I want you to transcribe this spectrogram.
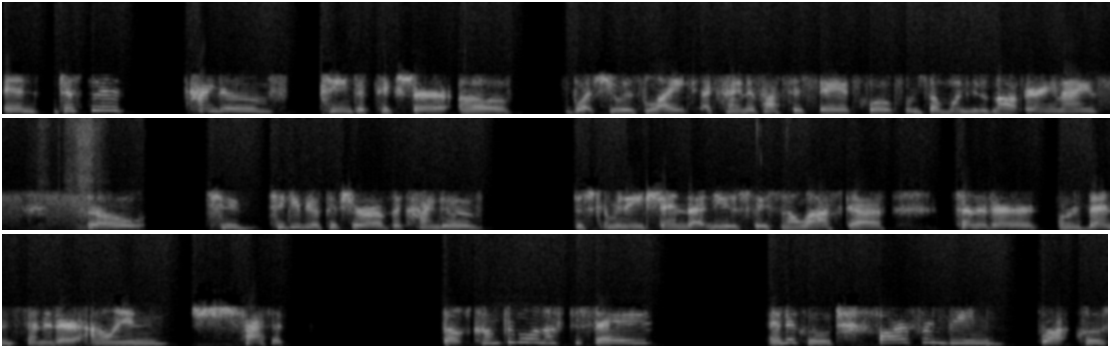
And just to kind of paint a picture of what she was like, I kind of have to say a quote from someone who's not very nice. So, to to give you a picture of the kind of discrimination that natives face in Alaska, Senator or then Senator Allen Shattuck felt comfortable enough to say, and I quote, far from being brought close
